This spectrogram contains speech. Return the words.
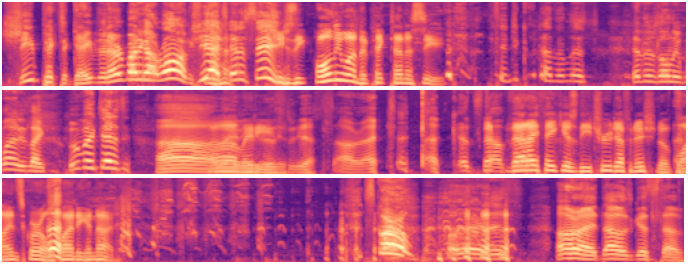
she picked a game that everybody got wrong. She had Tennessee. She's the only one that picked Tennessee. Did you go down the list? And there's only one. He's like, who picked Tennessee? Ah, Ah, Lady Lady Yes. All right. Good stuff. that there. I think is the true definition of blind squirrel finding a nut. Squirrel. Oh, there it is. All right, that was good stuff.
